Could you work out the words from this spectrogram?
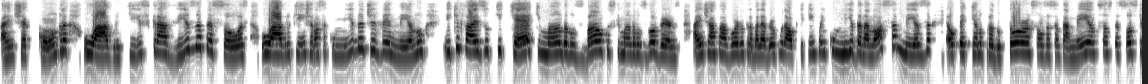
a gente é contra o agro que escraviza pessoas, o agro que enche a nossa comida de veneno e que faz o que quer, que manda nos bancos, que manda nos governos. A gente é a favor do trabalhador rural, porque quem põe comida na nossa mesa é o pequeno produtor, são os assentamentos, são as pessoas que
